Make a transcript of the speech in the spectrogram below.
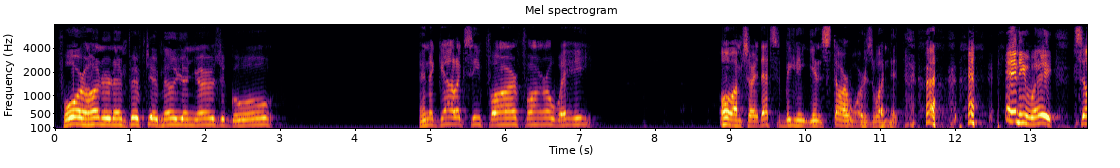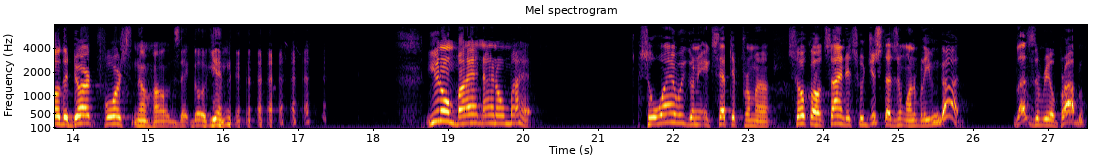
450 million years ago, in a galaxy far, far away. Oh, I'm sorry, that's the beginning of Star Wars, wasn't it? anyway, so the dark force, no, how does that go again? you don't buy it and I don't buy it. So why are we going to accept it from a so-called scientist who just doesn't want to believe in God? That's the real problem.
